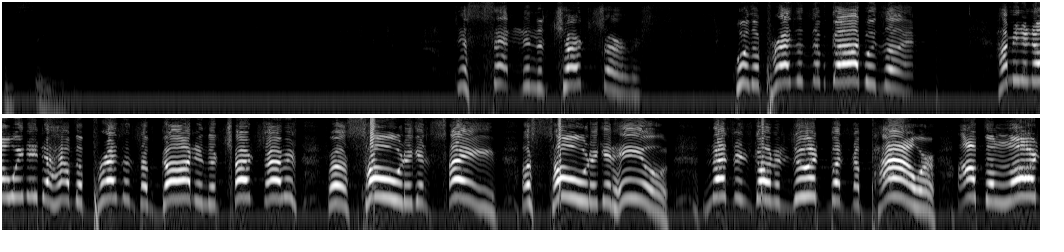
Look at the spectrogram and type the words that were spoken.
can see. Just sitting in the church service where the presence of God was at. How many know we need to have the presence of God in the church service for a soul to get saved, a soul to get healed? Nothing's going to do it but the power of the Lord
